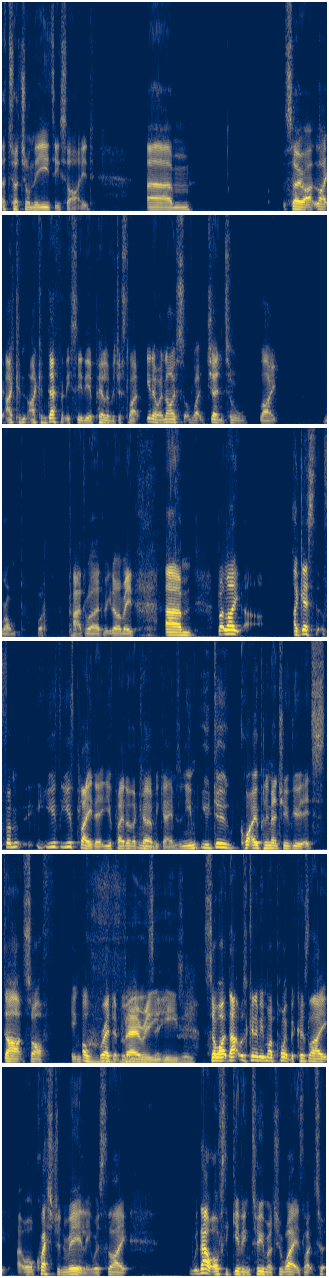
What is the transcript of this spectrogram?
a touch on the easy side. Um, so I, like I can I can definitely see the appeal of just like you know a nice sort of like gentle like romp. Well, bad word, but you know what I mean. Um, but like I guess from you've you've played it, you've played other Mm. Kirby games, and you you do quite openly mention your view. It starts off Oh, incredibly very easy. easy. So I, that was going to be my point because, like, or question really was like, without obviously giving too much away, it's like, to,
